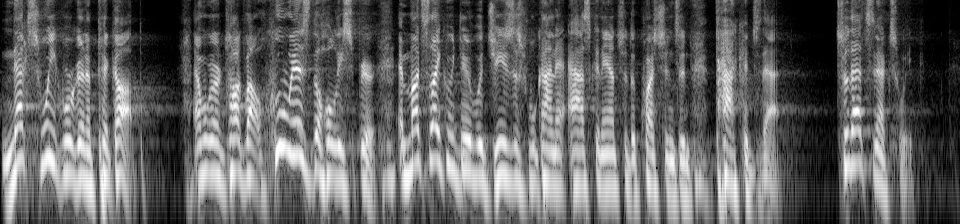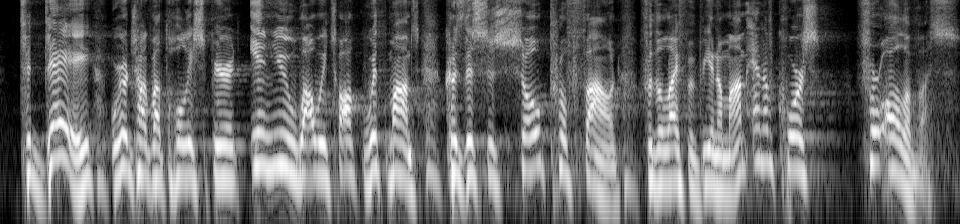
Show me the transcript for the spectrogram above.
next week we're gonna pick up and we're gonna talk about who is the Holy Spirit. And much like we did with Jesus, we'll kind of ask and answer the questions and package that. So that's next week. Today, we're going to talk about the Holy Spirit in you while we talk with moms, because this is so profound for the life of being a mom and, of course, for all of us.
